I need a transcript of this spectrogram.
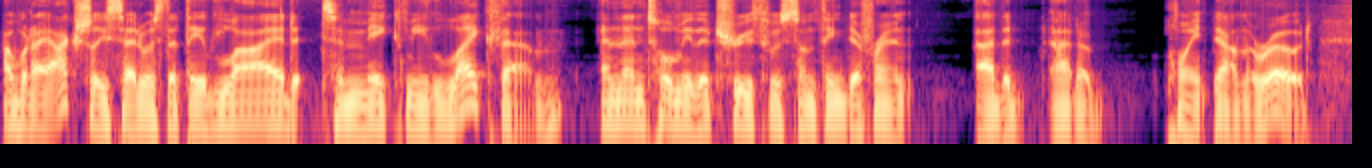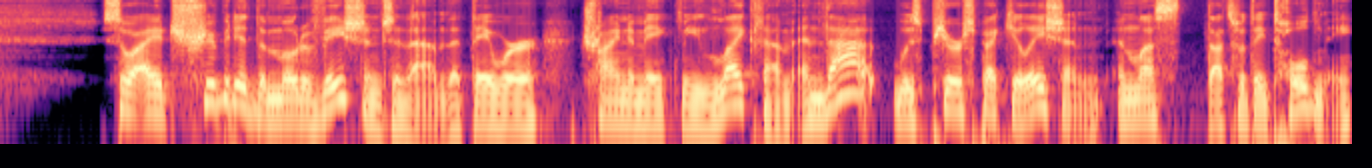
what I actually said was that they lied to make me like them, and then told me the truth was something different at a at a point down the road. So I attributed the motivation to them that they were trying to make me like them, and that was pure speculation, unless that's what they told me.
